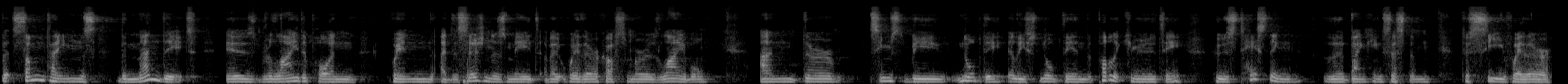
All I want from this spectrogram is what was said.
but sometimes the mandate is relied upon when a decision is made about whether a customer is liable, and there seems to be nobody, at least nobody in the public community, who's testing the banking system to see whether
